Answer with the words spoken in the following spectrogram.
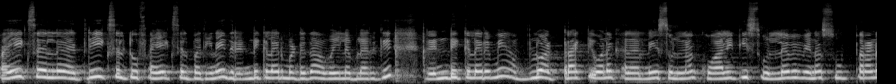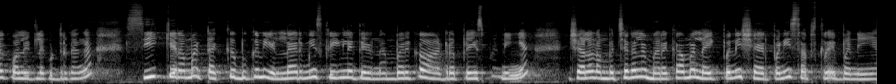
five XL three XL to five XL பார்த்தீங்கன்னா இது ரெண்டு கலர் மட்டும் தான் அவைலபிளாக இருக்குது ரெண்டு கலருமே அவ்வளோ அட்ராக்டிவான கலர்னே சொல்லலாம். குவாலிட்டி சொல்ல சொல்லவே வேணாம். சூப்பரான குவாலிட்டியில் கொடுத்துருக்காங்க. சீக்கிரமாக டக்கு புக்குன்னு எல்லாருமே ஸ்க்ரீனில் தெரிய நம்பருக்கு ஆர்டரை ப்ளேஸ் பண்ணிங்க. இன்ஷால்லாம் நம்ம சேனலை மறக்காமல் லைக் பண்ணி ஷேர் பண்ணி சப்ஸ்கிரைப் பண்ணிங்க.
